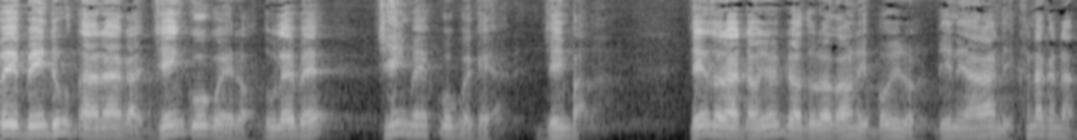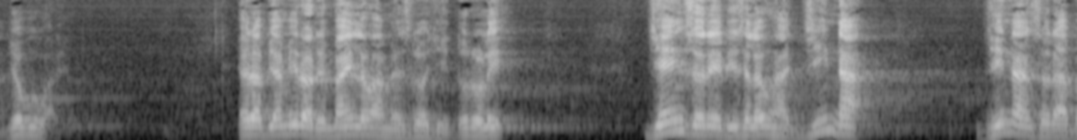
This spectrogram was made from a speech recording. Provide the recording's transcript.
ဘေဘိန္ဒုသာရကဂျိန်းကိုးကွယ်တော့သူလည်းပဲဂျိန်းပဲကိုးကွယ်ခဲ့ရတယ်ဂျိန်းဘာသာဂျိန်းဆိုတာတောင်ရွပြောသူတော်ကောင်းတွေဘုန်းကြီးတို့ဒီနေရာကနေခဏခဏပြောဘူးပါတယ်အဲ့တော့ပြန်ပြီးတော့ဒီဘိုင်းလောက်ရမယ်ဆိုလို့ကြည့်တူတူလေးဂျိန်းဆိုတဲ့ဒီစလုံးဟာဂျိန ဂျိနဆိုတာဗ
